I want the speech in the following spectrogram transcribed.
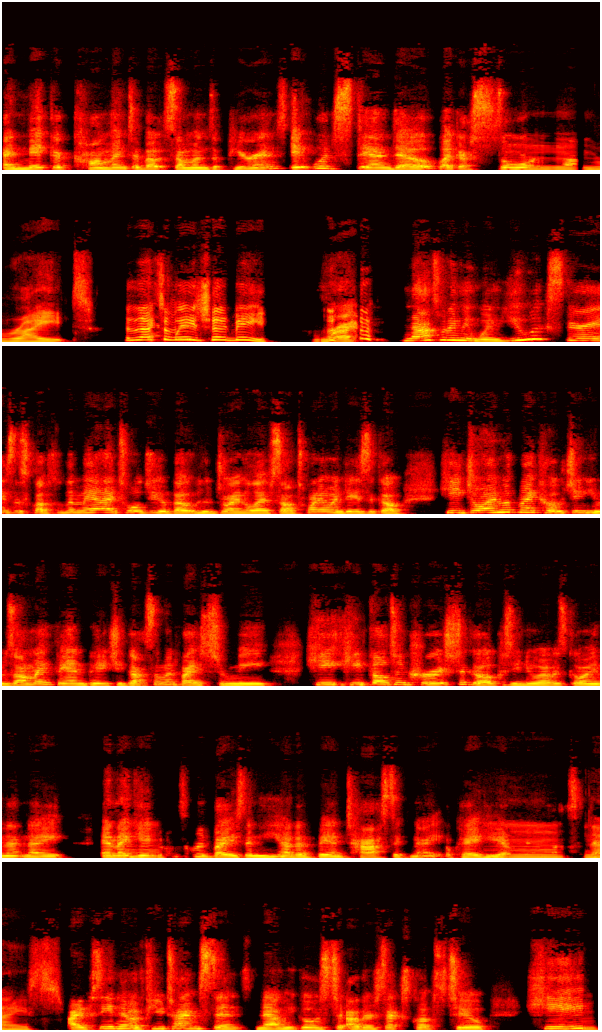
and make a comment about someone's appearance, it would stand out like a sore Mm, right. And that's the way it should be. right? and that's what I mean. When you experience this club, so the man I told you about who joined the lifestyle 21 days ago, he joined with my coaching. He was on my fan page. He got some advice from me. He he felt encouraged to go because he knew I was going that night. And I gave Mhm. him some advice and he had a fantastic night. Okay. He had a Mm, fantastic night. nice. I've seen him a few times since. Now he goes to other sex clubs too. He Mhm.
